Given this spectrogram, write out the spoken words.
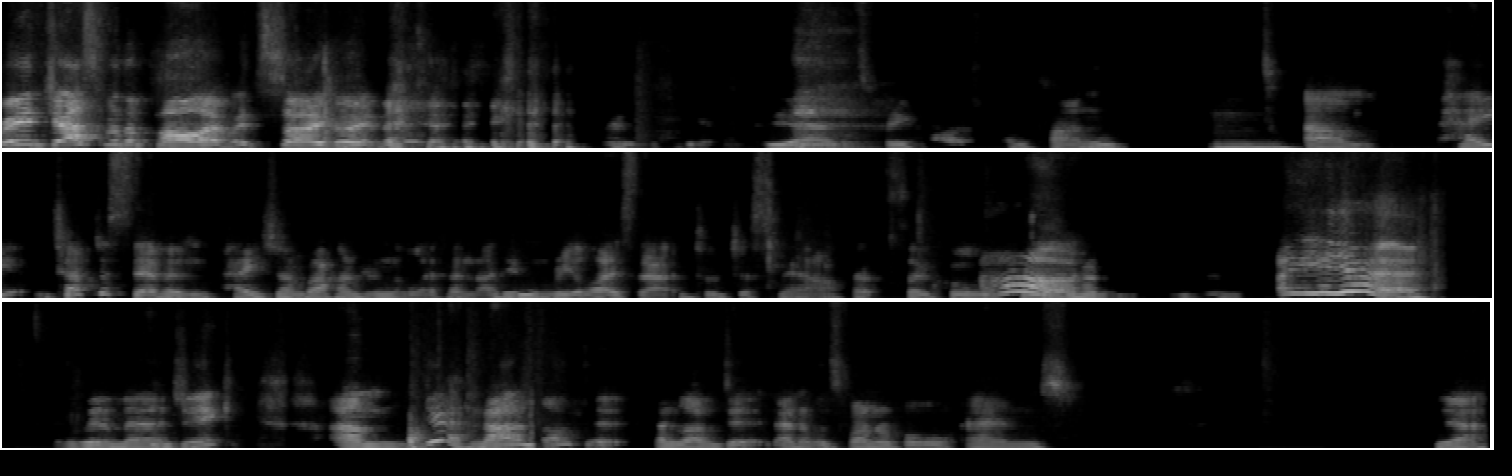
Read just for the poem. It's so good. yeah, it's pretty hot and fun. Mm. Um, page, chapter seven, page number 111. I didn't realize that until just now. That's so cool. Oh, oh yeah. A little bit of magic. Um, yeah, no, I loved it. I loved it, and it was vulnerable, and yeah,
